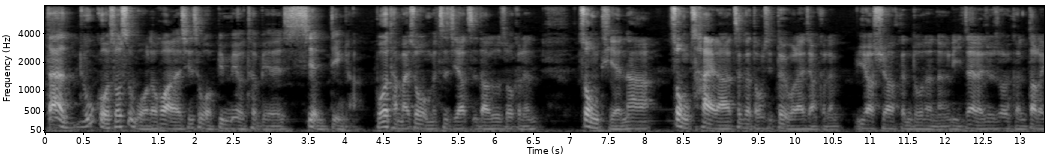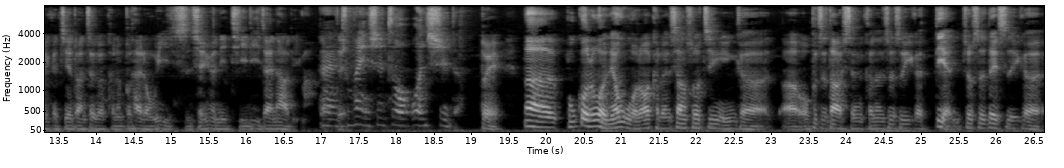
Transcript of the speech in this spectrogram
但如果说是我的话呢，其实我并没有特别限定啊。不过坦白说，我们自己要知道，就是说可能种田啊、种菜啦，这个东西对我来讲，可能要需要更多的能力。再来就是说，可能到了一个阶段，这个可能不太容易实现，因为你体力在那里嘛。对，除非你是做温室的。对，那不过如果你要我的话，可能像说经营一个呃，我不知道，先可能就是一个店，就是类似一个。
